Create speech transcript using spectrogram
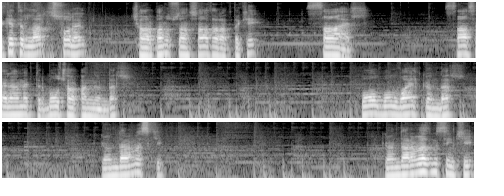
Scatter'lar sol el. Çarpanı tutan sağ taraftaki sağ el. Sağ selamettir. Bol çarpan gönder. Bol bol wild gönder. Göndermez ki. Göndermez misin ki?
